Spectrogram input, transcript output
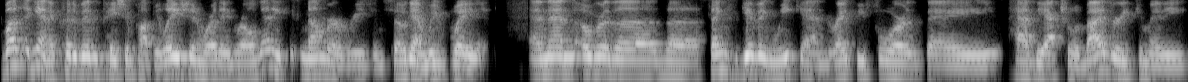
But again, it could have been patient population where they enrolled any number of reasons. So again, we waited. And then over the, the Thanksgiving weekend, right before they had the actual advisory committee,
